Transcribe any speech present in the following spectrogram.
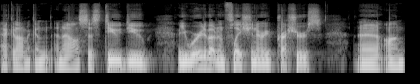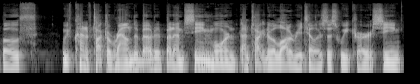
economic analysis do you do you are you worried about inflationary pressures uh, on both? We've kind of talked around about it, but I'm seeing mm-hmm. more. I'm talking to a lot of retailers this week who are seeing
